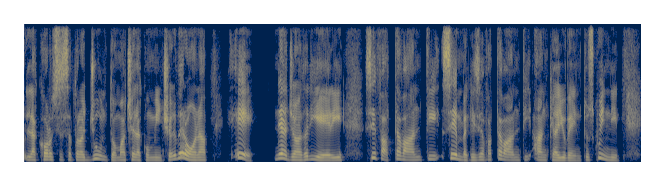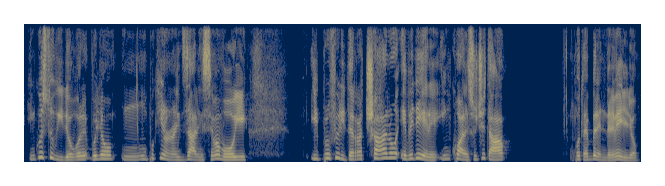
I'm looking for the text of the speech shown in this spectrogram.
l'accordo sia stato raggiunto ma c'è da convincere Verona e nella giornata di ieri si è fatta avanti, sembra che sia fatta avanti anche la Juventus. Quindi in questo video voglio mm, un pochino analizzare insieme a voi il profilo di Terracciano e vedere in quale società potrebbe rendere meglio.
